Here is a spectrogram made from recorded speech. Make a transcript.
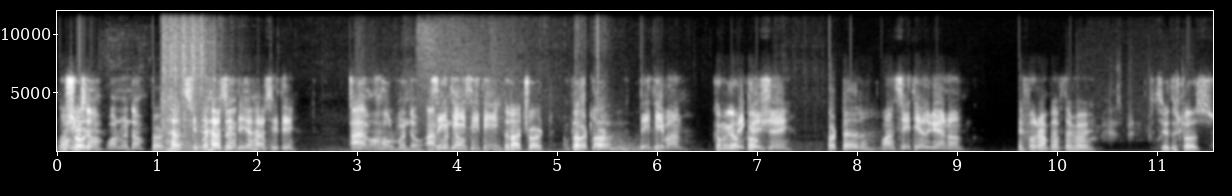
One short. window, one window. I have CT. I have. CT. I have CT. I have whole window. I have CT, window. CT. The night short. I'm Short low. CT one. Coming up. Big Come. J. Short dead. One CT, other going on. If we'll ramp after Hurry. See it is close.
